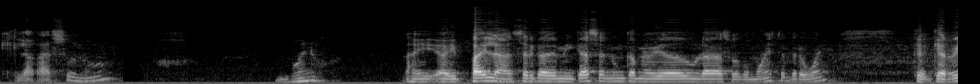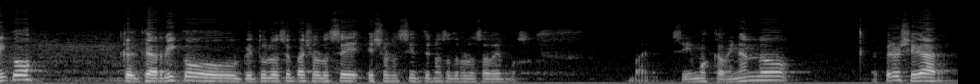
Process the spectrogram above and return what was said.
qué lagazo no bueno, hay, hay paila cerca de mi casa, nunca me había dado un lagazo como este, pero bueno. Qué, rico, qué, rico que tú lo sepas, yo lo sé, ellos lo sienten, nosotros lo sabemos. Vale, seguimos caminando. Espero llegar.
